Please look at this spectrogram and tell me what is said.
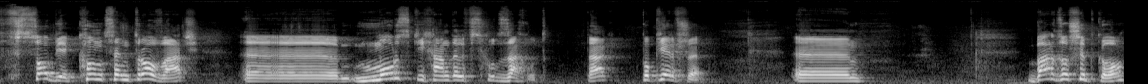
w sobie koncentrować e, morski handel wschód-zachód. Tak? Po pierwsze, e, bardzo szybko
